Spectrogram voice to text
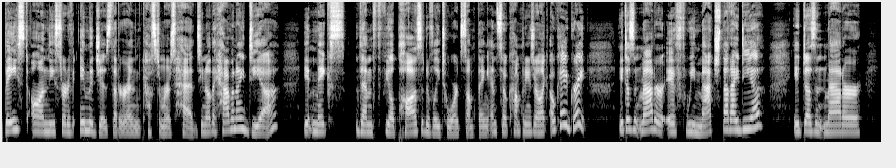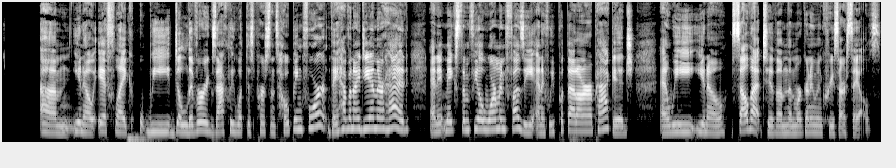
based on these sort of images that are in customers' heads. You know, they have an idea, it makes them feel positively towards something. And so companies are like, okay, great. It doesn't matter if we match that idea, it doesn't matter. Um, you know, if like we deliver exactly what this person's hoping for, they have an idea in their head and it makes them feel warm and fuzzy. And if we put that on our package and we, you know, sell that to them, then we're going to increase our sales.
